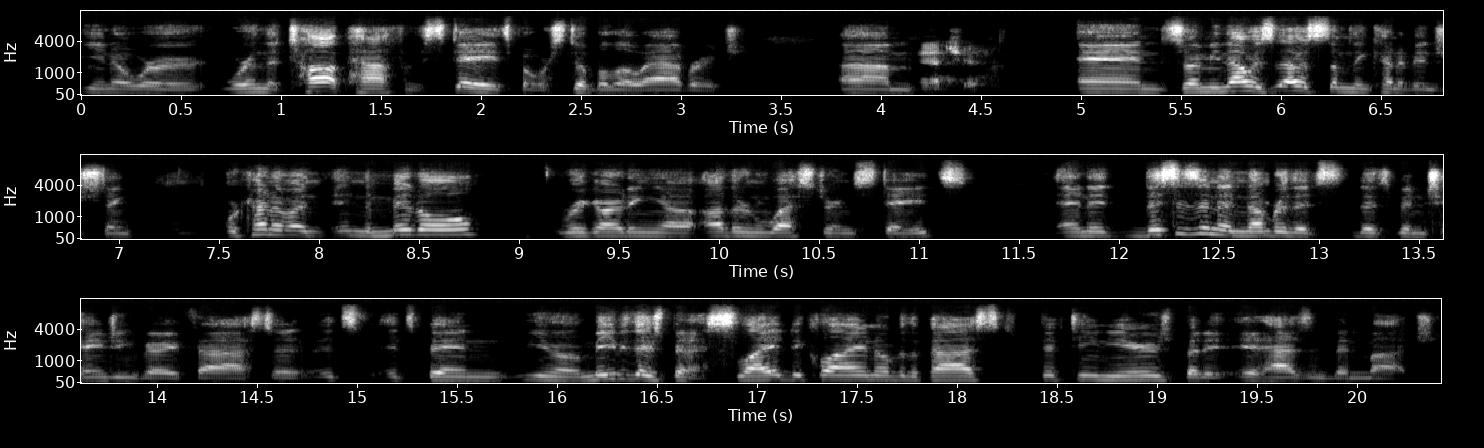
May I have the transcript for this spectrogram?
you know we're we're in the top half of states but we're still below average. Um, gotcha. and so i mean that was that was something kind of interesting we're kind of in the middle regarding uh, other and western states. And it this isn't a number that's that's been changing very fast. It's it's been you know maybe there's been a slight decline over the past 15 years but it, it hasn't been much.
